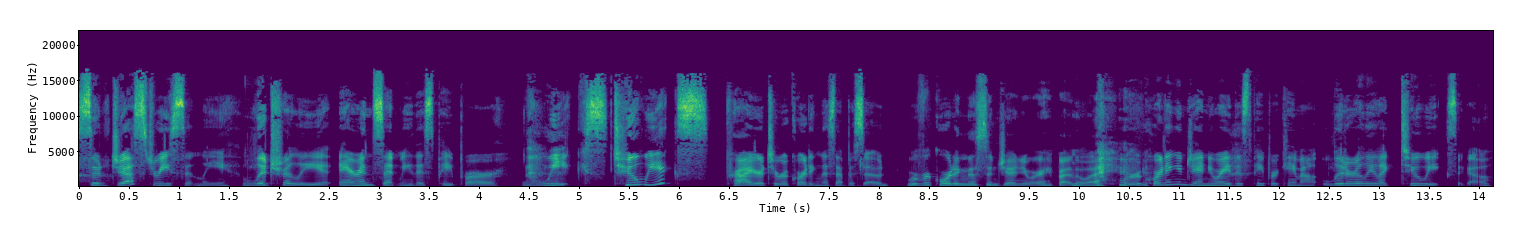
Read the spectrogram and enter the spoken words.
So just recently, literally, Erin sent me this paper weeks, two weeks prior to recording this episode. We're recording this in January, by the way. We're recording in January. This paper came out literally like two weeks ago.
